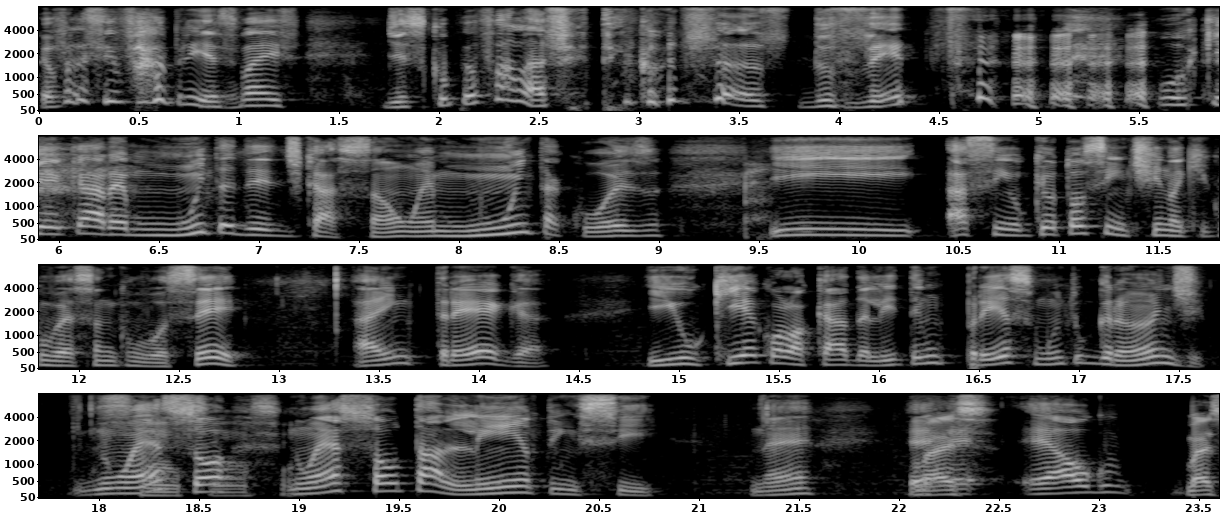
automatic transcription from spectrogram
eu falei assim Fabrício, mas Desculpa eu falar, você tem quantos anos? 200? Porque, cara, é muita dedicação, é muita coisa. E, assim, o que eu tô sentindo aqui conversando com você, a entrega e o que é colocado ali tem um preço muito grande. Não é sim, é só, sim, sim. não é só o talento em si, né? É, Mas... é, é algo mas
